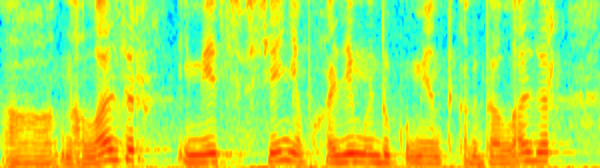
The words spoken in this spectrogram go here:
на лазер имеются все необходимые документы, когда лазер а,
